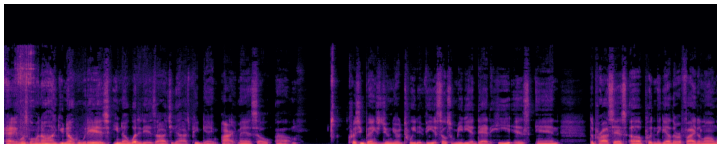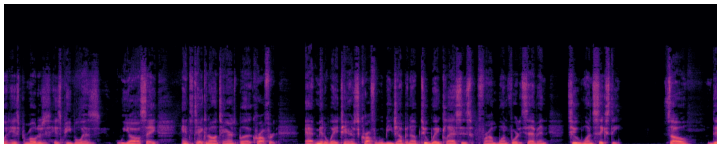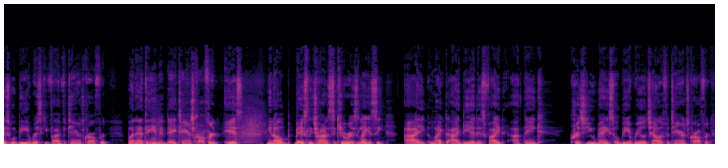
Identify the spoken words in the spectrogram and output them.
Hey, what's going on? You know who it is. You know what it is. All right, you guys, peep game. All right, man. So, um, Chris Eubanks Jr. tweeted via social media that he is in the process of putting together a fight along with his promoters, his people, as we all say, into taking on Terence Bud Crawford at middleweight. Terence Crawford will be jumping up two weight classes from 147 to 160. So this would be a risky fight for Terence Crawford. But at the end of the day, Terence Crawford is, you know, basically trying to secure his legacy. I like the idea of this fight. I think Chris Eubanks will be a real challenge for Terence Crawford.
